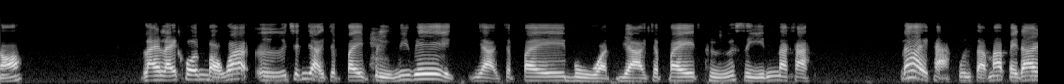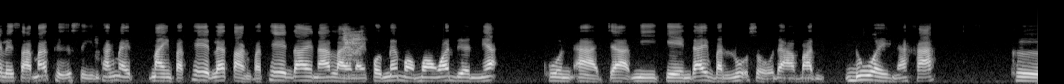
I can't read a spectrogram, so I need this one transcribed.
เนาะหลายๆ คนบอกว่า เออ ฉันอยากจะไปปลีวิเวก อยากจะไปบวช อยากจะไปถือศีลนะคะ ได้ค่ะ คุณสามารถไปได้เลยสามารถถือศีลทั้งในในประเทศและต่างประเทศได้นะ หลาย ๆ คนแม่หมอมองว่าเดือนเนี้ย คุณอาจจะมีเกณฑ์ได้บรรลุโสดาบันด้วยนะคะ คือ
